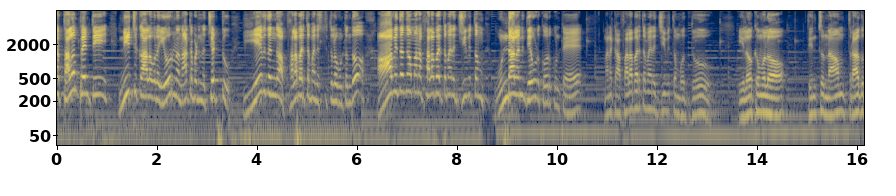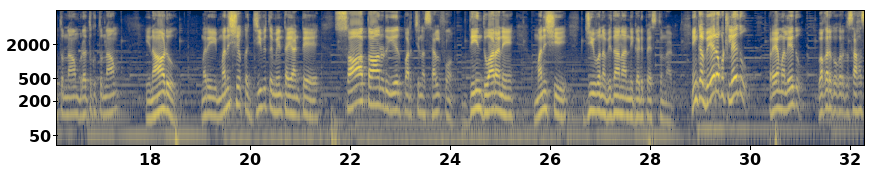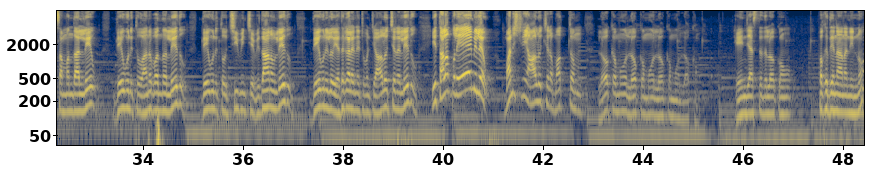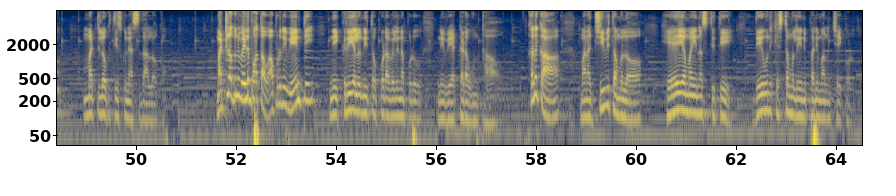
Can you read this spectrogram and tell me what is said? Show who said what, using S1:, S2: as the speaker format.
S1: ఆయన తలంపేంటి నీటి కాలువల ఎవరున నాటబడిన చెట్టు ఏ విధంగా ఫలభరితమైన స్థితిలో ఉంటుందో ఆ విధంగా మన ఫలభరితమైన జీవితం ఉండాలని దేవుడు కోరుకుంటే మనకు ఆ ఫలభరితమైన జీవితం వద్దు. ఈ లోకములో తింటున్నాం త్రాగుతున్నాం బ్రతుకుతున్నాం. ఈనాడు మరి మనిషి యొక్క జీవితం ఏంటయ్యా అంటే సాతానుడు ఏర్పరిచిన సెల్ ఫోన్. దీని ద్వారానే మనిషి జీవన విధానాన్ని గడిపేస్తున్నాడు. ఇంకా వేరొకటి లేదు. ప్రేమ లేదు. ఒకరికొకరికి సహ సంబంధాలు లేవు. దేవునితో అనుబంధం లేదు. దేవునితో జీవించే విధానం లేదు. దేవునిలో ఎదగాలనేటువంటి ఆలోచన లేదు. ఈ తలంపులు ఏమీ లేవు. మనిషిని ఆలోచన మొత్తం లోకము లోకము లోకము లోకం. ఏం చేస్తుంది లోకం? ఒక దినాన నిన్ను మట్టిలోకి తీసుకునేస్తుంది ఆ లోకం. మట్టిలోకి నువ్వు వెళ్ళిపోతావు. అప్పుడు నీవేంటి? నీ క్రియలు నీతో కూడా వెళ్ళినప్పుడు నువ్వు ఎక్కడ ఉంటావు? కనుక మన జీవితంలో హేయమైన స్థితి దేవునికి ఇష్టము లేని పని మనం చేయకూడదు.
